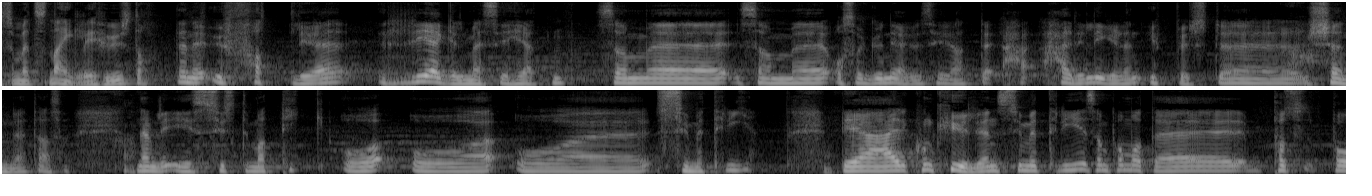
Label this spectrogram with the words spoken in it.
som et sneglehus, da. denne ufattelige regelmessigheten som, eh, som eh, også Gunerius sier at her, ligger den ypperste skjønnhet. Altså. Nemlig i systematikk og, og, og eh, symmetri. Det er konkyliens symmetri som på en måte på, på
